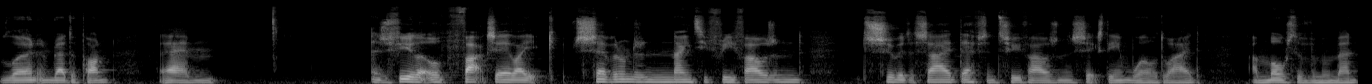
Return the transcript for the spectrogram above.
learned and read upon. Um, there's a few little facts here, like seven hundred ninety three thousand suicide deaths in two thousand and sixteen worldwide, and most of them are men.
